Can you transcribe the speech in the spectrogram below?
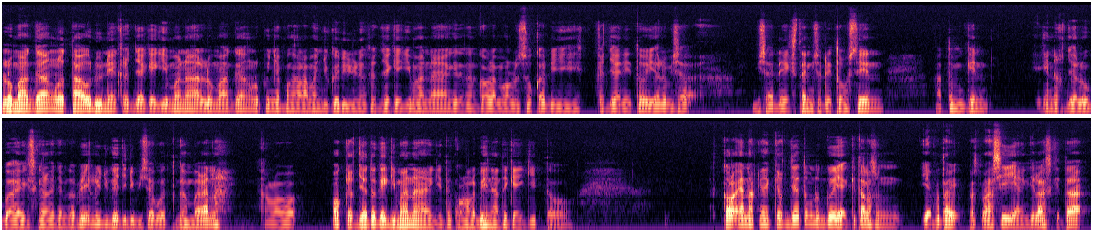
Lu magang, lu tahu dunia kerja kayak gimana, lu magang, lu punya pengalaman juga di dunia kerja kayak gimana gitu kan. Kalau emang lu suka di kerjaan itu ya lu bisa bisa di extend, bisa diterusin atau mungkin kinerja lu baik segala macam tapi lu juga jadi bisa buat gambaran lah kalau oh kerja tuh kayak gimana gitu kurang lebih nanti kayak gitu. Kalau enaknya kerja tuh menurut gue ya kita langsung ya tapi pasti yang jelas kita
